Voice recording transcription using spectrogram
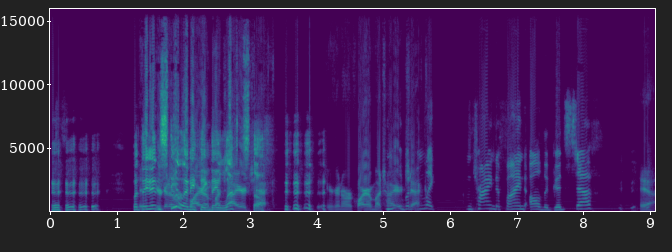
but they didn't steal anything. They much higher left stuff. You're going to require a much No, higher but check. I'm like, I'm trying to find all the good stuff. Yeah.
